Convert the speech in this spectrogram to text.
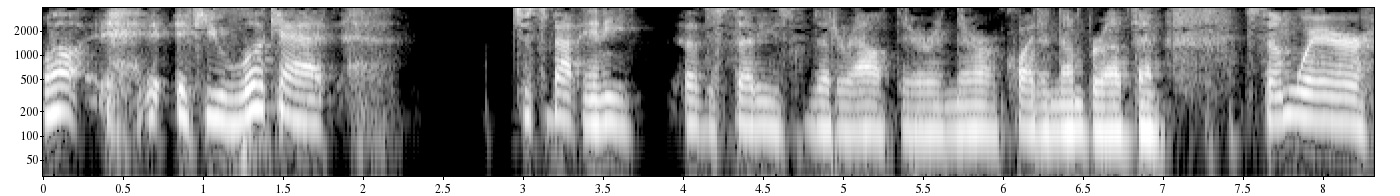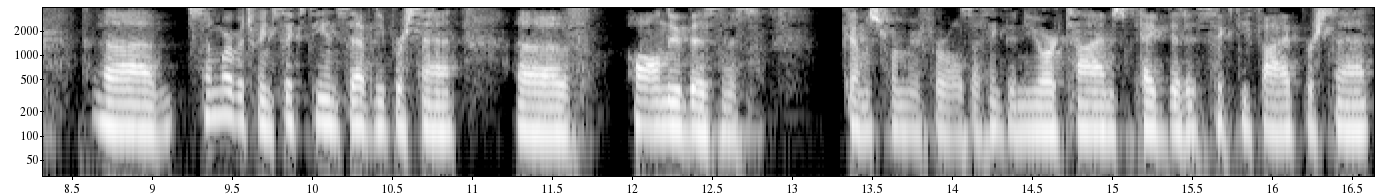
Well, if you look at just about any of the studies that are out there, and there are quite a number of them, somewhere uh, somewhere between 60 and 70 percent of all new business comes from referrals. I think the New York Times pegged it at 65 percent.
